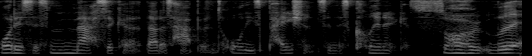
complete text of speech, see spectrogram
what is this massacre that has happened to all these patients in this clinic? It's so bleh.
